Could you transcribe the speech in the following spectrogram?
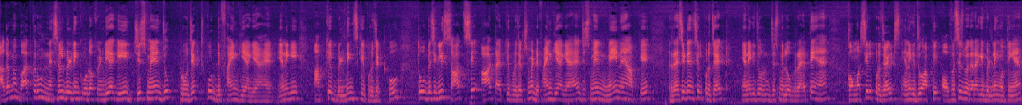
अगर मैं बात करूँ national building code of India की, जिसमें जो प्रोजेक्ट को डिफ़ाइन किया गया है, यानी कि आपके बिल्डिंग्स के प्रोजेक्ट को तो बेसिकली सात से आठ टाइप के प्रोजेक्ट्स में डिफ़ाइन किया गया है, जिसमें मेन है आपके रेजिडेंशियल प्रोजेक्ट यानी कि जो जिसमें लोग रहते हैं कॉमर्शियल प्रोजेक्ट्स यानी कि जो आपकी ऑफ़िस वगैरह की बिल्डिंग होती हैं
